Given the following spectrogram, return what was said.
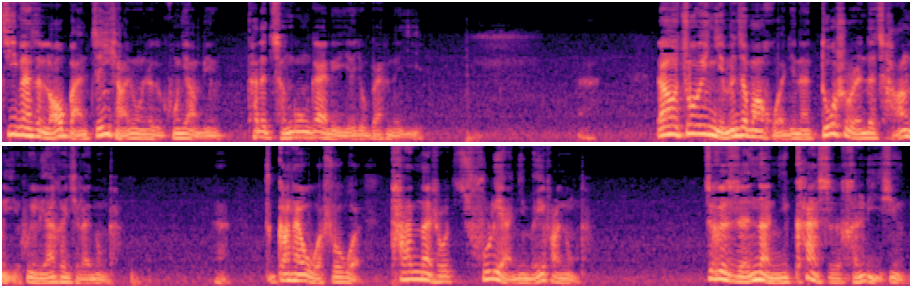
即便是老板真想用这个空降兵。他的成功概率也就百分之一，然后作为你们这帮伙计呢，多数人的常理会联合起来弄他。刚才我说过，他那时候初恋，你没法弄他。这个人呢，你看似很理性，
